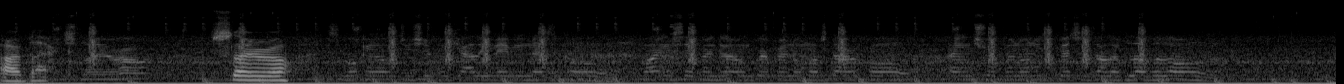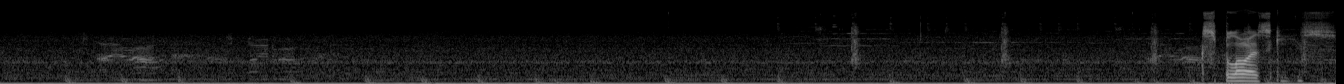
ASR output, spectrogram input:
are black. Slurro. Explorer skis.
